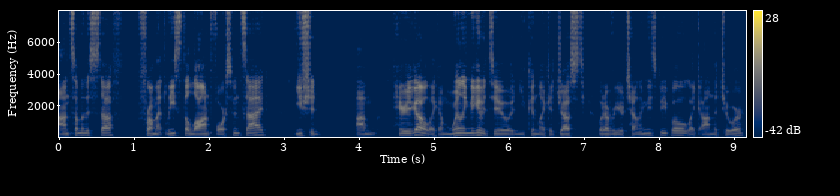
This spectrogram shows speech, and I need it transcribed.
on some of this stuff from at least the law enforcement side. You should, um, here you go. Like I'm willing to give it to you, and you can like adjust whatever you're telling these people, like on the tour."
